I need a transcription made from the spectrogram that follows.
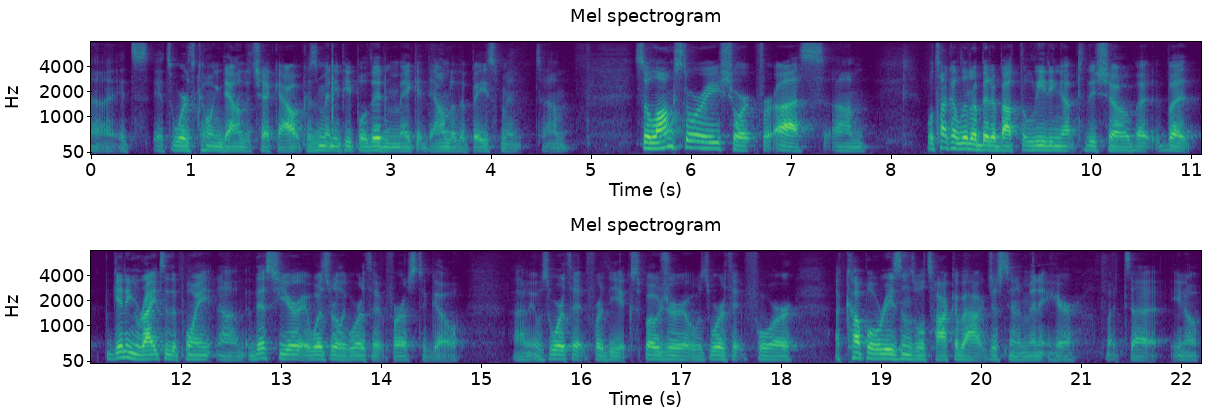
uh, it's it's worth going down to check out because many people didn't make it down to the basement. Um, so, long story short, for us, um, we'll talk a little bit about the leading up to the show, but but getting right to the point, um, this year it was really worth it for us to go. Um, it was worth it for the exposure. It was worth it for a couple reasons we'll talk about just in a minute here. But, uh, you know,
